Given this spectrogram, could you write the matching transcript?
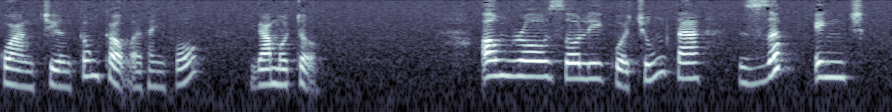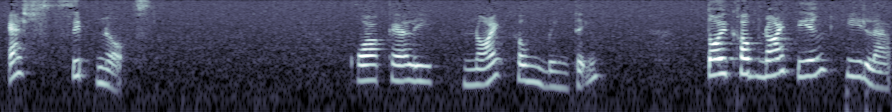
quảng trường công cộng ở thành phố Gamoto. Ông Rosoli của chúng ta rất inch signals. Paul Kelly nói không bình tĩnh. Tôi không nói tiếng Hy Lạp.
